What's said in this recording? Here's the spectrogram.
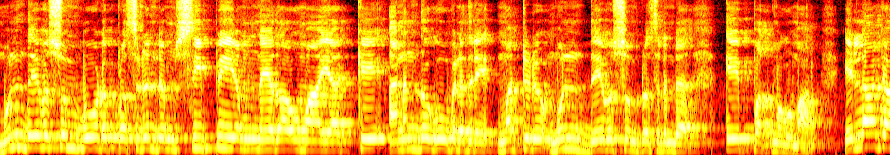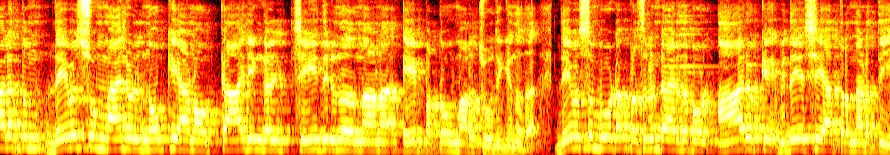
മുൻ ദേവസ്വം ബോർഡ് പ്രസിഡന്റും സി പി എം നേതാവുമായ കെ അനന്തഗോപനെതിരെ മറ്റൊരു മുൻ ദേവസ്വം പ്രസിഡന്റ് എ പത്മകുമാർ. എല്ലാ കാലത്തും ദേവസ്വം മാനുവൽ നോക്കിയാണോ കാര്യങ്ങൾ ചെയ്തിരുന്നതെന്നാണ് എ പത്മകുമാർ ചോദിക്കുന്നത്. ദേവസ്വം ബോർഡ് പ്രസിഡന്റ് ആയിരുന്നപ്പോൾ ആരൊക്കെ വിദേശയാത്ര നടത്തി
